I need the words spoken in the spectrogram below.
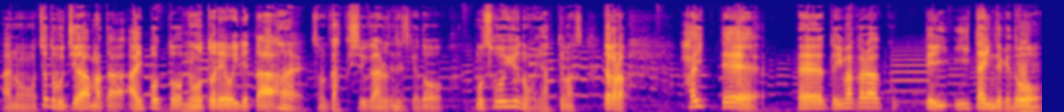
あのちょっとうちはまた iPod 脳トレを入れた、はい。その学習があるんですけど、もうそういうのをやってます。だから入って、えー、と今からこって言いたいんだけど、うん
